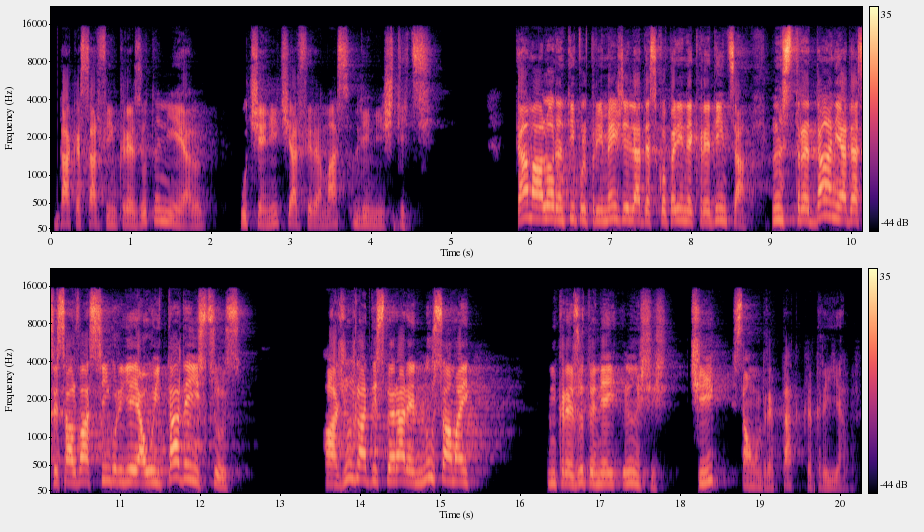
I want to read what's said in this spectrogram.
dacă s-ar fi încrezut în el, ucenicii ar fi rămas liniștiți. Teama lor în timpul primejdii le-a descoperit necredința. În strădania de a se salva singuri, ei au uitat de Isus. A ajuns la disperare, nu s-a mai încrezut în ei înșiși, ci s-au îndreptat către El.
